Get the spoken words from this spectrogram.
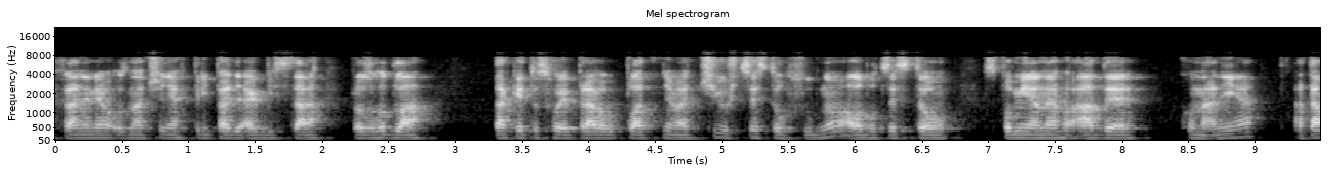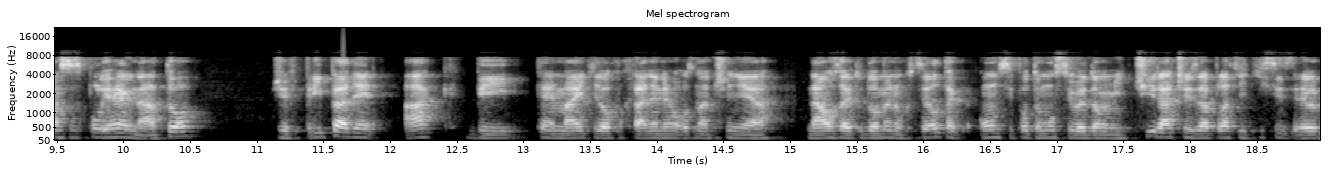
chráneného označenia v prípade, ak by sa rozhodla takéto svoje právo uplatňovať či už cestou súdnou alebo cestou spomínaného ADR konania. A tam sa spoliehajú na to, že v prípade, ak by ten majiteľ chráneného označenia naozaj tú domenu chcel, tak on si potom musí uvedomiť, či radšej zaplatí 1000 eur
